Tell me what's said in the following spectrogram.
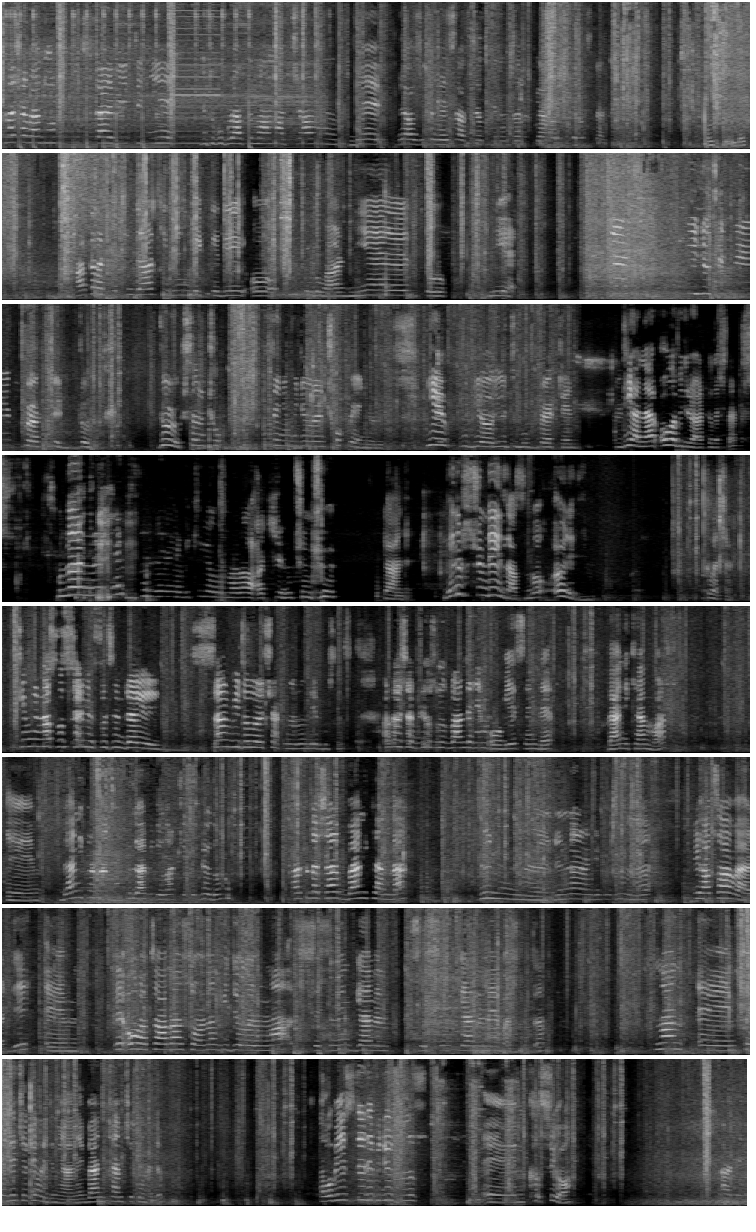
arkadaşlar ben de sizlerle birlikte niye YouTube'u bıraktığımı anlatacağım ve birazcık da vs atacağım. Yanımda Rüzgar var. Hoş geldin. Hoş bulduk. Arkadaşlar şimdi herkesin beklediği o soru var. Niye Doruk? Niye? Video çekmeyi bıraktın Doruk? Doruk sen çok senin videolarını çok beğeniyorum. Niye video YouTube'u bıraktın? Diyenler olabilir arkadaşlar. Bunların hepsini bütün yorumlara açayım çünkü yani benim suçum değildi aslında öyle diyeyim. Arkadaşlar şimdi nasıl senin suçun değil sen videoları çekmiyordun diyebilirsiniz. Arkadaşlar biliyorsunuz bende hem OBS hem de Bandicam var. Ee, Bandicam'dan çok güzel videolar çekebiliyordum. Arkadaşlar Bandicam'dan dün mü, dünden önceki gün mü bir hata verdi. Ee, ve o hatadan sonra videolarıma sesimin gelmem sesim gelmemeye başladı. Bundan eee şeyde çekemedim yani. Ben kendim çekemedim. OBS'te de biliyorsunuz eee kasıyor. Yani.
